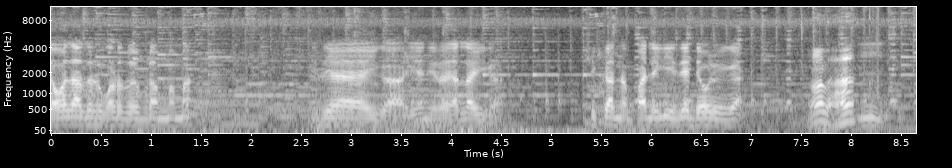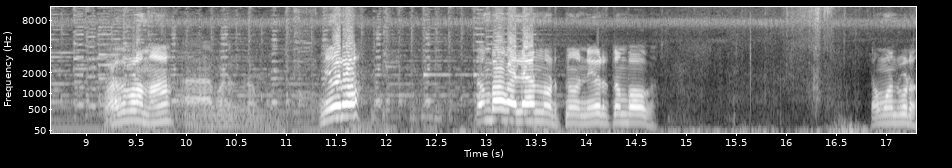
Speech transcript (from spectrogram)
ಯಾವ್ದಾದ್ರೂ ಹೊಡೆದು ಬಿಡಮ್ಮಮ್ಮ ಇದೇ ಈಗ ಏನಿರೋ ಎಲ್ಲ ಈಗ ಸಿಕ್ಕದ ನಮ್ಮ ಪಾಲಿಗೆ ಇದೇ ದೇವ್ರು ಈಗ ಹೌದಾ? ಹ್ಞೂ ಹೊಡೆದು ಬಿಡಮ್ಮ. ಹೊಡೆದು ಬಿಡಮ್ಮ ನೀರು? ತಂಬೋಗ ಅಲ್ಲಿ ಏನು ನೋಡ್ತು? ನೀರು ತುಂಬ ತಂಬೋಗ ತೊಗೊಂಬಂದ್ಬಿಡು.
